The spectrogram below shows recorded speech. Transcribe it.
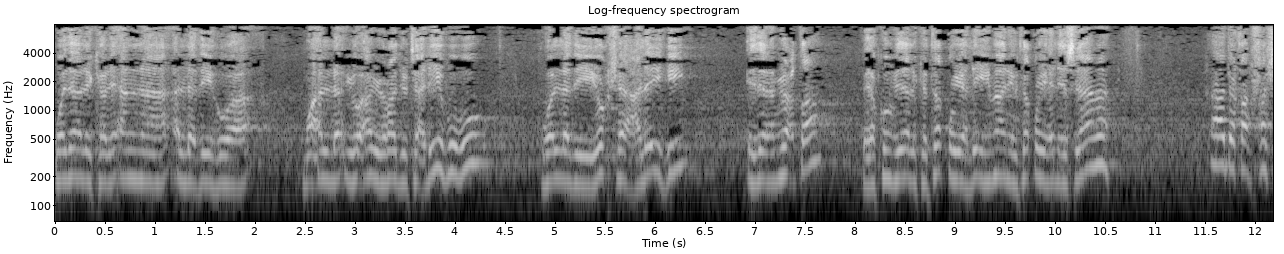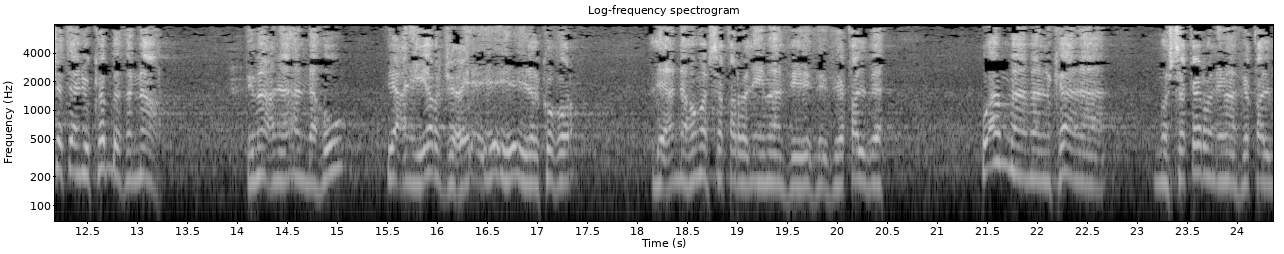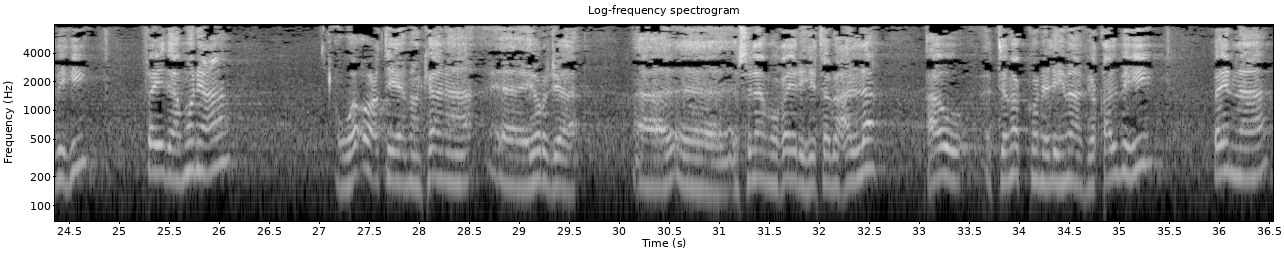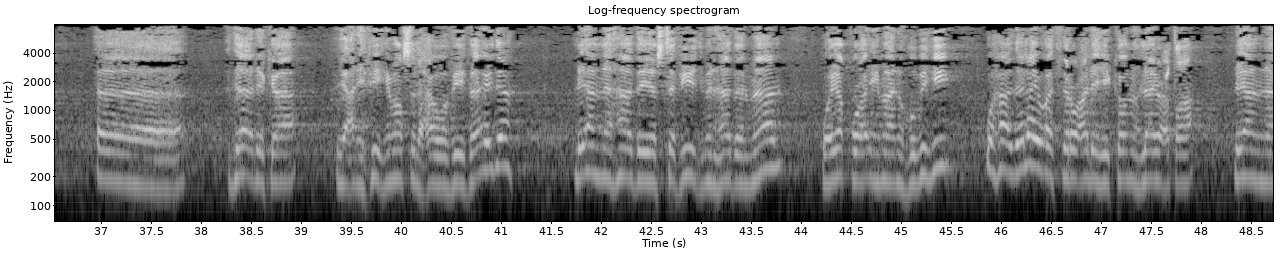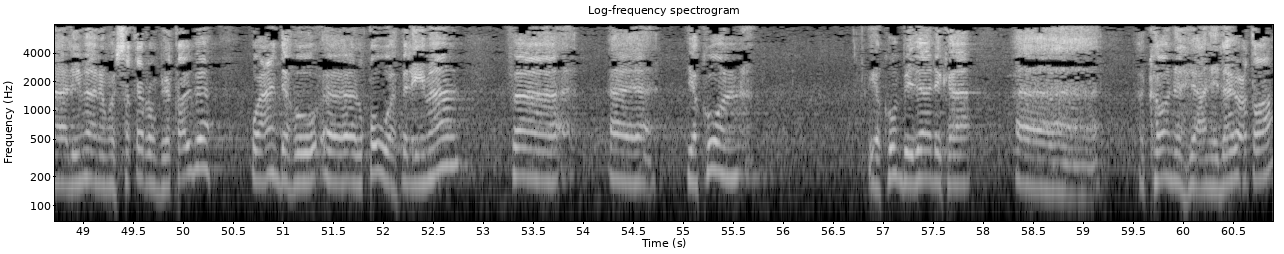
وذلك لأن الذي هو يراد تأليفه والذي يخشى عليه إذا لم يعطى فيكون في ذلك تقوية لإيمانه وتقوية لإسلامه. هذا قال خشية أن يكب في النار بمعنى أنه يعني يرجع إلى الكفر لأنه ما استقر الإيمان في في, في قلبه. وأما من كان مستقر الإيمان في قلبه فإذا منع وأعطي من كان آه، يرجى آه، آه، إسلام غيره تبعا له أو تمكن الإيمان في قلبه فإن ذلك يعني فيه مصلحة وفيه فائدة لأن هذا يستفيد من هذا المال ويقوى إيمانه به وهذا لا يؤثر عليه كونه لا يعطى لأن الإيمان مستقر في قلبه وعنده آه، القوة في الإيمان فيكون آه، يكون بذلك آه، كونه يعني لا يعطى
